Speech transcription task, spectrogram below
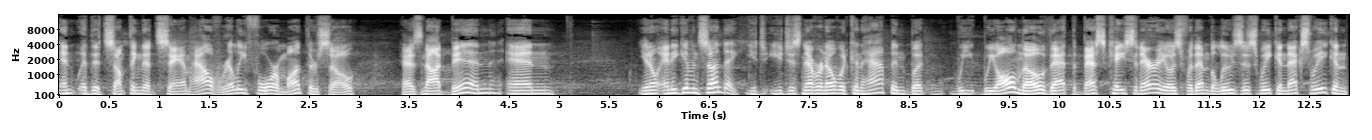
And it's something that Sam Howell really for a month or so has not been. And you know, any given Sunday, you, you just never know what can happen. But we, we all know that the best case scenario is for them to lose this week and next week. And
